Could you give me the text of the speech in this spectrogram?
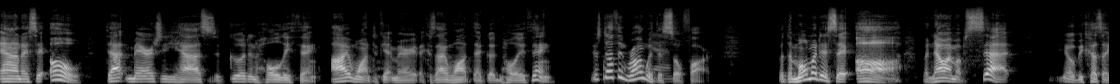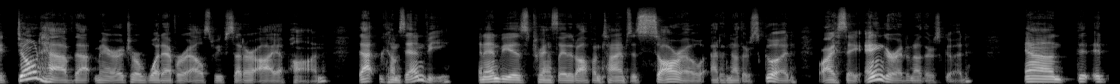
And I say, oh, that marriage that he has is a good and holy thing. I want to get married because I want that good and holy thing. There's nothing wrong with yeah. this so far. But the moment I say, oh, but now I'm upset, you know, because I don't have that marriage or whatever else we've set our eye upon, that becomes envy. And envy is translated oftentimes as sorrow at another's good, or I say anger at another's good. And it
